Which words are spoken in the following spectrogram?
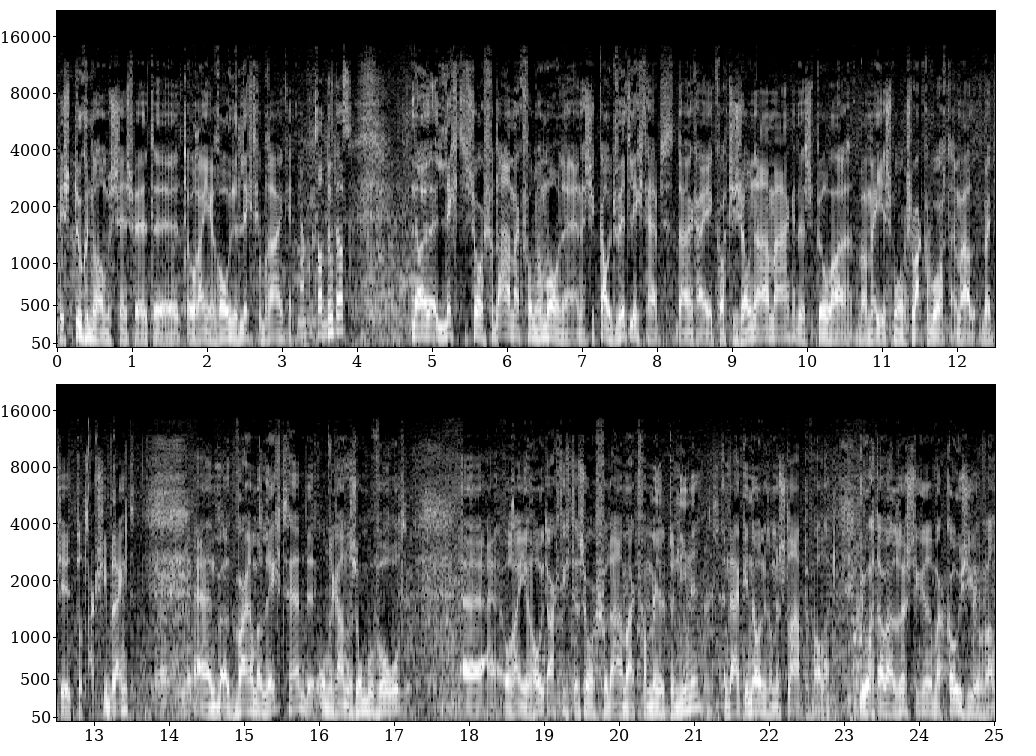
is toegenomen sinds we het, eh, het oranje-rode licht gebruiken. Ja, want wat doet dat? Nou, licht zorgt voor de aanmaak van hormonen. En als je koud wit licht hebt, dan ga je cortisone aanmaken. Dat is spul waar, waarmee je s'morgens wakker wordt en wat je tot actie brengt. En het warme licht, hè, de ondergaande zon bijvoorbeeld, uh, oranje-roodachtig, dat zorgt voor de aanmaak van melatonine. En daar heb je nodig om in slaap te vallen. Je wordt daar wel rustiger, wat cozier van.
